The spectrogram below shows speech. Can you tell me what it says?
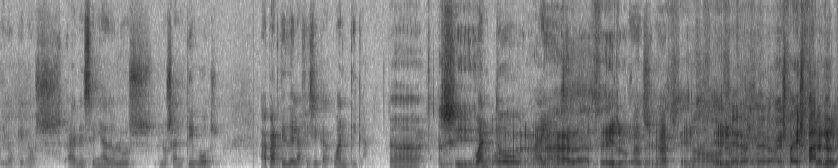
de lo que nos han enseñado los, los antiguos a partir de la física cuántica. Ah, sí. ¿Cuánto bueno, hay? Nada, cero, padre, no, cero. No, cero. cero, cero. Es, es fácil. Pero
